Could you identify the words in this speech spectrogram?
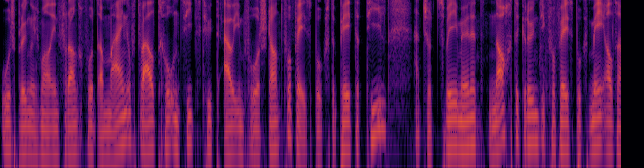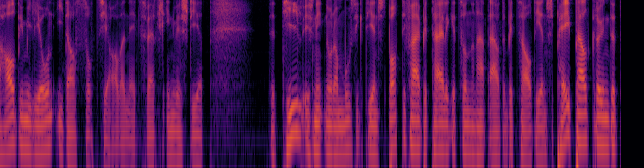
ursprünglich mal in Frankfurt am Main auf die Welt gekommen und sitzt heute auch im Vorstand von Facebook. Der Peter Thiel hat schon zwei Monate nach der Gründung von Facebook mehr als eine halbe Million in das soziale Netzwerk investiert. Der Thiel ist nicht nur am Musikdienst Spotify beteiligt, sondern hat auch den Bezahldienst PayPal gegründet.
